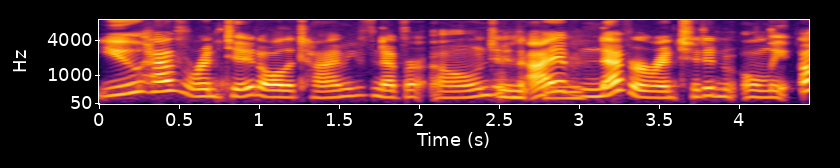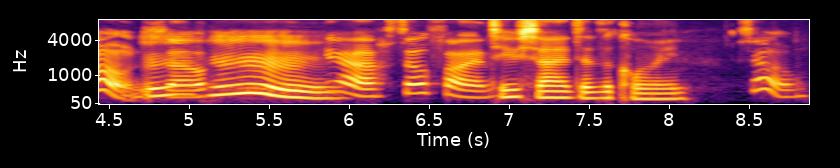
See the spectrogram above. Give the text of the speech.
you have rented all the time. You've never owned, and I have never rented and only owned. So Mhm. yeah, so fun. Two sides of the coin. So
